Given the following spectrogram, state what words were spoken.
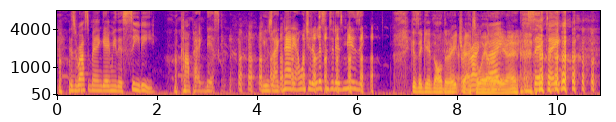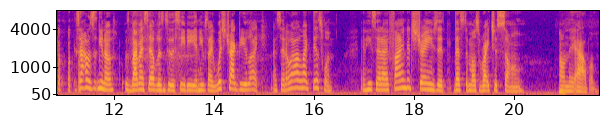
this Rasta man gave me this CD, a compact disc. He was like, Natty, I want you to listen to this music. Because they gave all their eight tracks Right, away already, right. right? Cassette tape. so I was, you know, was by myself listening to the CD, and he was like, "Which track do you like?" I said, "Oh, I like this one." And he said, "I find it strange that that's the most righteous song on the album."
